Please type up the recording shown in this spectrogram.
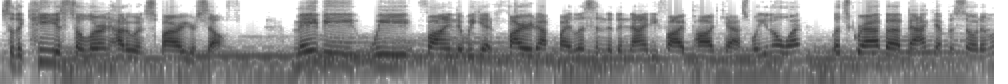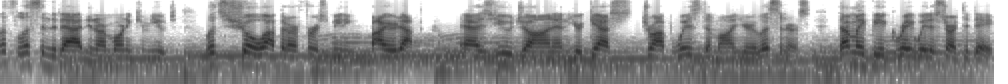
So the key is to learn how to inspire yourself. Maybe we find that we get fired up by listening to the 95 podcast. Well, you know what? Let's grab a back episode and let's listen to that in our morning commute. Let's show up at our first meeting fired up as you, John, and your guests drop wisdom on your listeners. That might be a great way to start the day.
